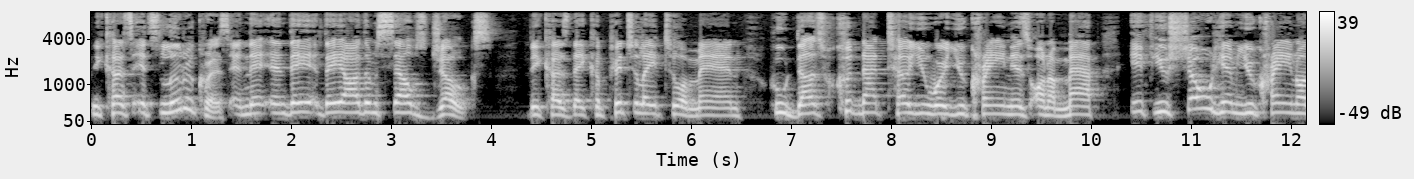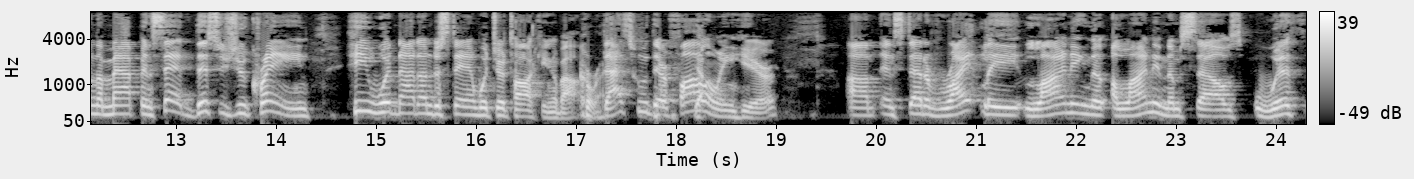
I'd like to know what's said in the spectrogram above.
because it's ludicrous and they, and they, they are themselves jokes because they capitulate to a man who does could not tell you where Ukraine is on a map. If you showed him Ukraine on the map and said this is Ukraine, he would not understand what you're talking about. Correct. That's who they're following yep. here. Um, instead of rightly lining the, aligning themselves with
